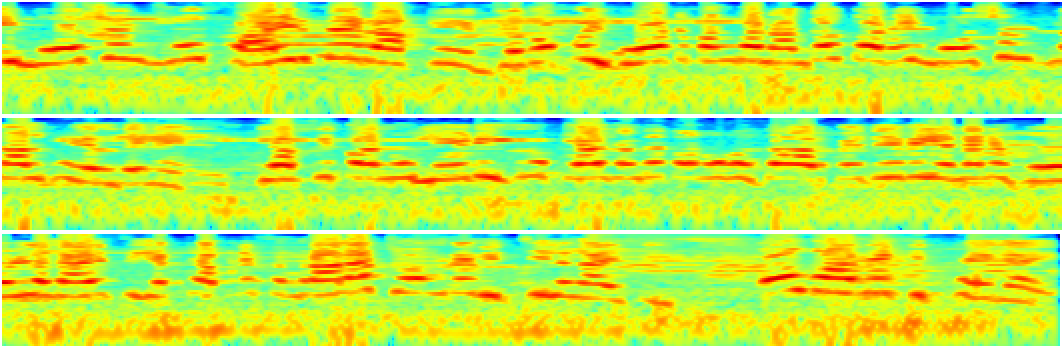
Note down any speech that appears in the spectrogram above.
ਇਮੋਸ਼ਨਸ ਨੂੰ ਸਾਈਡ ਤੇ ਰੱਖ ਕੇ ਜਦੋਂ ਕੋਈ ਵੋਟ ਮੰਗਣ ਆਂਦਾ ਤੁਹਾਡੇ ਇਮੋਸ਼ਨਸ ਨਾਲ ਖੇਲਦੇ ਨੇ। ਕਿ ਅਸੀਂ ਤੁਹਾਨੂੰ ਲੇਡੀਜ਼ ਨੂੰ ਕਿਹਾ ਜਾਂਦਾ, ਤੁਹਾਨੂੰ 1000 ਰੁਪਏ ਦੇ ਵੀ ਇਹਨਾਂ ਨੇ ਬੋਰਡ ਲਗਾਏ ਸੀ, ਇੱਥੇ ਆਪਣੇ ਸਮਰਾਲਾ ਚੌਂਕ ਦੇ ਵਿੱਚ ਹੀ ਲਗਾਏ ਸੀ। ਉਹ ਵਾਅਦੇ ਕਿੱਥੇ ਗਏ?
